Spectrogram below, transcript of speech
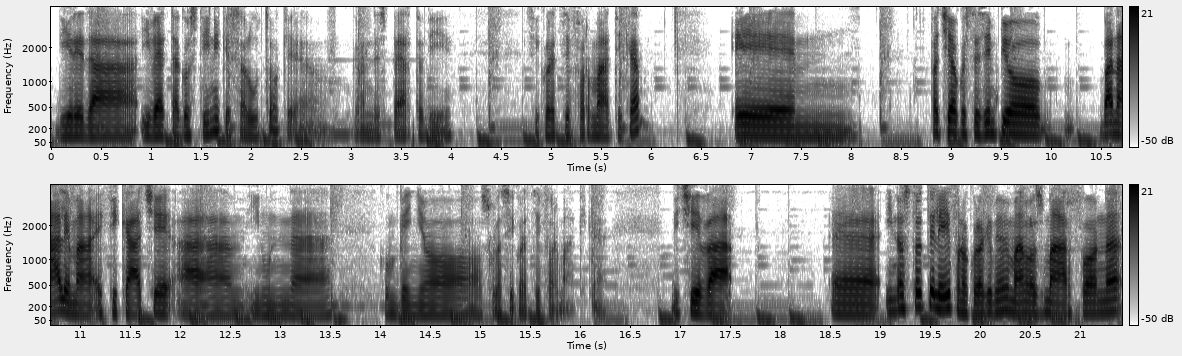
dire da Ivetta Agostini che saluto che è una grande esperta di sicurezza informatica e mm, faceva questo esempio banale ma efficace a, in un convegno sulla sicurezza informatica. Diceva eh, il nostro telefono, quello che abbiamo in mano, lo smartphone,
